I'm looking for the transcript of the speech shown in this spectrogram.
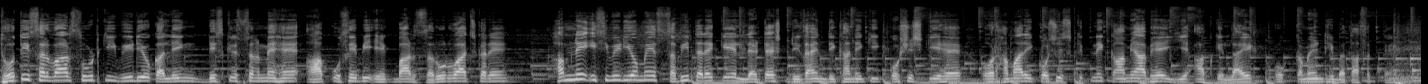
धोती सलवार सूट की वीडियो का लिंक डिस्क्रिप्शन में है, आप उसे भी एक बार ज़रूर वॉच करें। हमने इस वीडियो में सभी तरह के लेटेस्ट डिज़ाइन दिखाने की कोशिश की है और हमारी कोशिश कितनी कामयाब है, ये आपके लाइक और कमेंट ही बता सकते हैं।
